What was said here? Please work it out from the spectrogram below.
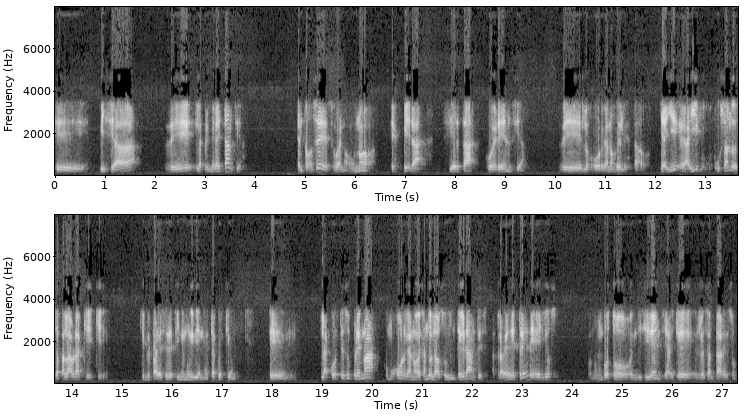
eh, viciada de la primera instancia. Entonces, bueno, uno espera cierta coherencia de los órganos del Estado. Y ahí, ahí usando esa palabra que, que, me parece define muy bien esta cuestión, eh, la Corte Suprema como órgano, dejando de lado sus integrantes, a través de tres de ellos, con un voto en disidencia, hay que resaltar eso,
